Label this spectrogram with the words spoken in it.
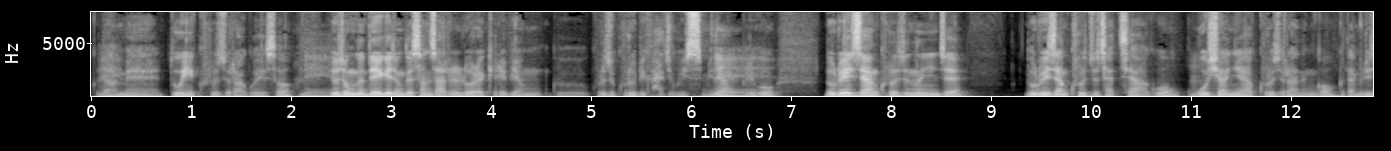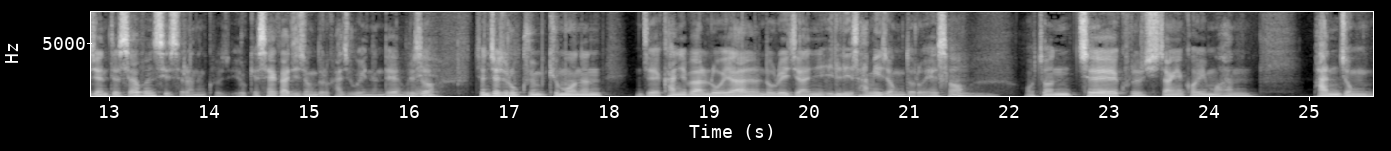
그다음에 TUI 크루즈라고 해서 네. 요 정도 네 개 정도의 선사를 Royal Caribbean 그 크루즈 그룹이 가지고 있습니다. 네. 그리고 Norwegian 크루즈는 이제 Norwegian 크루즈 자체하고 음. Oceania 크루즈라는 거, 그다음에 Regent Seven Seas라는 크루즈 이렇게 세 가지 정도를 가지고 있는데요. 그래서 네. 전체적으로 규, 규모는 이제 Carnival, Royal, Norwegian이 1, 2, 3위 정도로 해서 음. 어, 전체 크루즈 시장에 거의 뭐 한 반 정,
